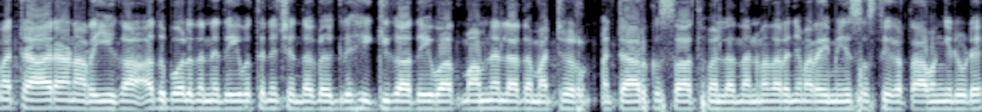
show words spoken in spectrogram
മറ്റാരാണ് അറിയുക? അതുപോലെ തന്നെ ദൈവത്തിന്റെ ചിന്തകൾ ഗ്രഹിക്കുക. ദൈവാത്മാവിനല്ലാതെ മറ്റൊരു മറ്റാർക്കും സാധ്യമല്ല. നന്മ നിറഞ്ഞ മറിയമേ സ്വസ്തി കർത്താവ് അങ്ങയുടെ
